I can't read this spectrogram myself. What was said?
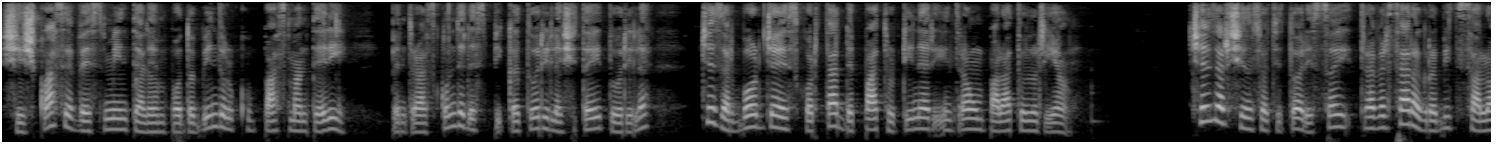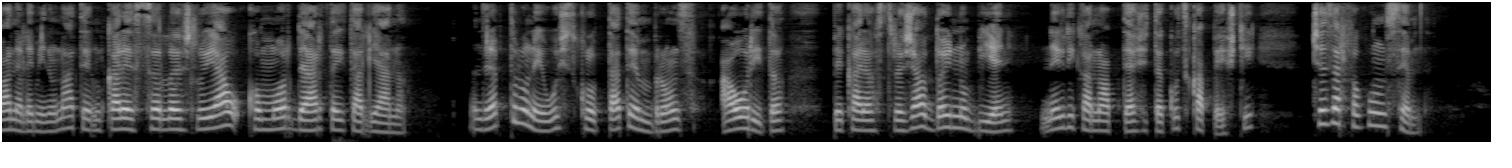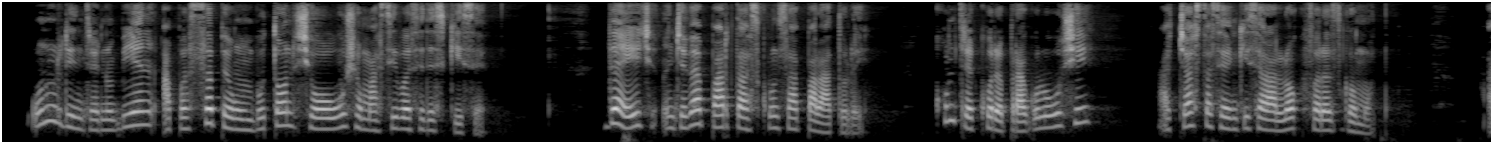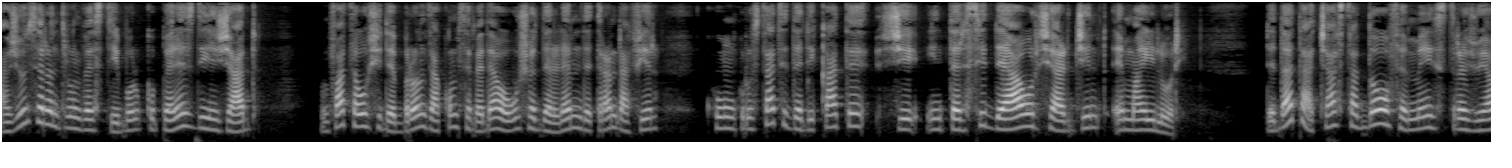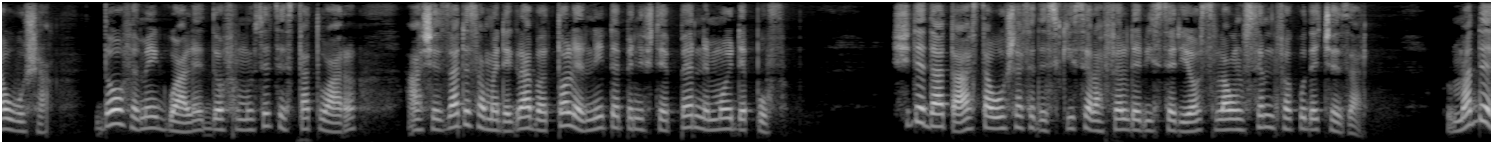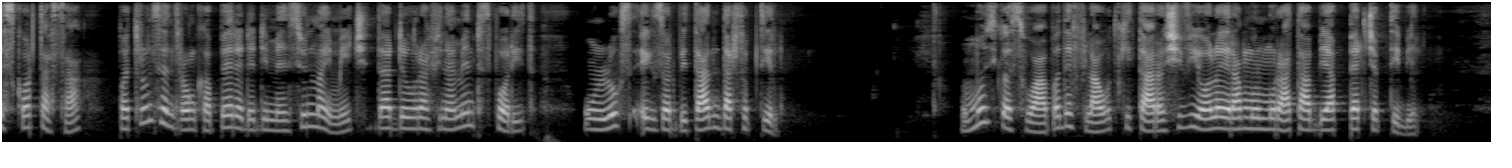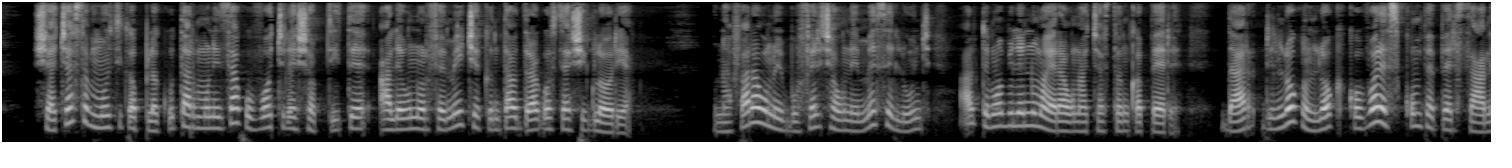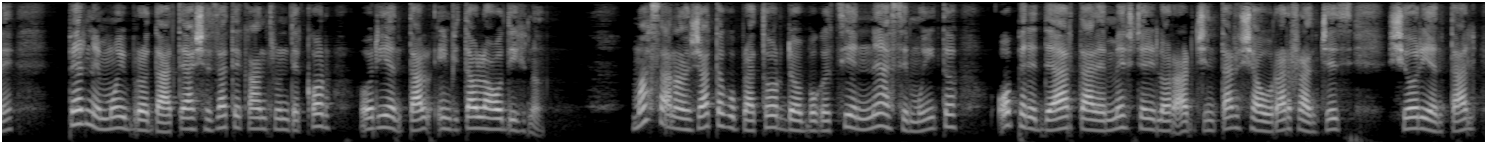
și scoase vesmintele împodobindu-l cu pasmanterii pentru a ascunde despicăturile și tăiturile, Cezar Borgia, escortat de patru tineri, intrau în palatul Rian. Cezar și însoțitorii săi traversară grăbiți saloanele minunate în care lășluiau comori de artă italiană. În dreptul unei uși sculptate în bronz, aurită, pe care o străjeau doi nubieni, negri ca noaptea și tăcuți ca peștii, Cezar făcu un semn. Unul dintre nubieni apăsă pe un buton și o ușă masivă se deschise. De aici începea partea ascunsă a palatului. Cum trecură pragul ușii? Aceasta se închise la loc fără zgomot. Ajunseră într-un vestibul cu pereți din jad. În fața ușii de bronz acum se vedea o ușă de lemn de trandafir cu încrustații delicate și intersit de aur și argint emailuri. De data aceasta, două femei străjuiau ușa. Două femei goale, de o frumusețe statuară, așezate sau mai degrabă tolernite pe niște perne moi de puf. Și de data asta ușa se deschise la fel de misterios la un semn făcut de cezar. Urmat de escorta sa, pătrunse într-o încăpere de dimensiuni mai mici, dar de un rafinament sporit, un lux exorbitant, dar subtil – o muzică suavă de flaut, chitară și violă era murmurată abia perceptibil. Și această muzică plăcută armoniza cu vocile șoptite ale unor femei ce cântau dragostea și gloria. În afara unui bufer și a unei mese lungi, alte mobile nu mai erau în această încăpere, dar, din loc în loc, covore scumpe persane, perne moi brodate, așezate ca într-un decor oriental, invitau la odihnă. Masa aranjată cu platouri de o bogăție neasemuită, opere de artă ale meșterilor argintari și aurari francezi și orientali,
